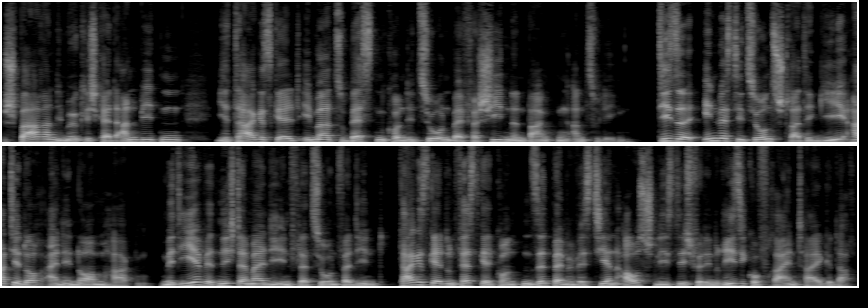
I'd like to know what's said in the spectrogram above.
Sparern die Möglichkeit anbieten, ihr Tagesgeld immer zu besten Konditionen bei verschiedenen Banken anzulegen. Diese Investitionsstrategie hat jedoch einen enormen Haken. Mit ihr wird nicht einmal die Inflation verdient. Tagesgeld- und Festgeldkonten sind beim Investieren ausschließlich für den risikofreien Teil gedacht.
